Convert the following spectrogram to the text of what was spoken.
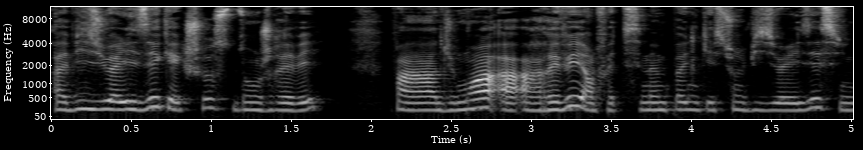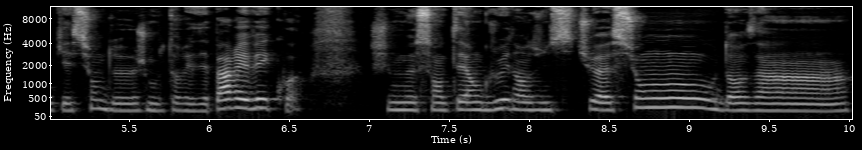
à, visualiser quelque chose dont je rêvais. Enfin, du moins, à, rêver, en fait. C'est même pas une question de visualiser, c'est une question de je m'autorisais pas à rêver, quoi. Je me sentais engluée dans une situation ou dans un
